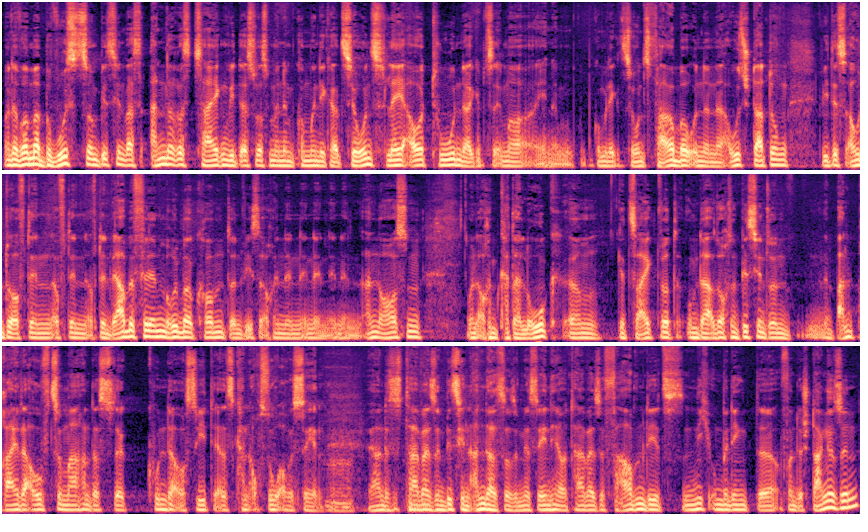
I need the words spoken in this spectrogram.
und da wollen wir bewusst so ein bisschen was anderes zeigen, wie das, was wir in einem Kommunikationslayout tun. Da gibt's ja immer eine Kommunikationsfarbe und eine Ausstattung, wie das Auto auf den, auf den, auf den Werbefilmen rüberkommt und wie es auch in den, in den, in den Annoncen und auch im Katalog ähm, gezeigt wird, um da doch so ein bisschen so ein- eine Bandbreite aufzumachen, dass der Kunde auch sieht, ja, das kann auch so aussehen. Ja, und das ist teilweise ein bisschen anders. Also wir sehen hier auch teilweise Farben, die jetzt nicht unbedingt äh, von der Stange sind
